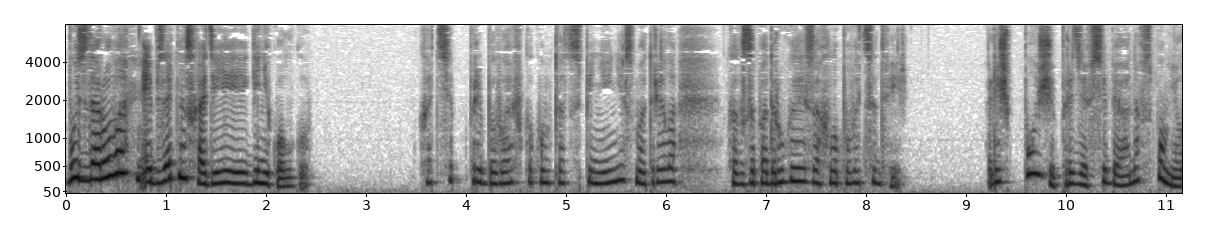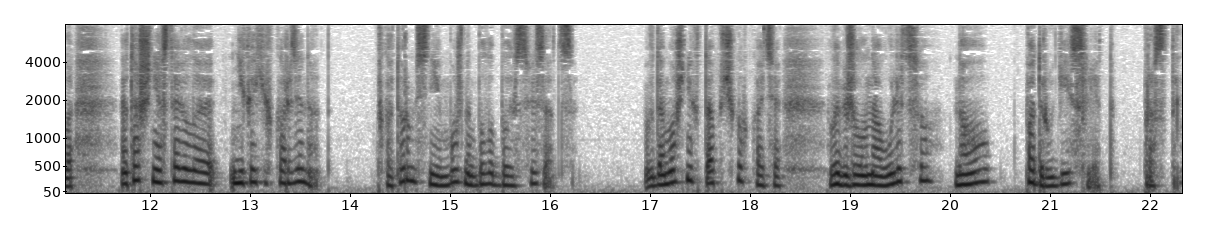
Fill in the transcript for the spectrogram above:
Будь здорова и обязательно сходи к гинекологу». Катя, пребывая в каком-то оцепенении, смотрела, как за подругой захлопывается дверь. Лишь позже, придя в себя, она вспомнила, Наташа не оставила никаких координат, по которым с ней можно было бы связаться. В домашних тапочках Катя выбежала на улицу, но подруги след простыл.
